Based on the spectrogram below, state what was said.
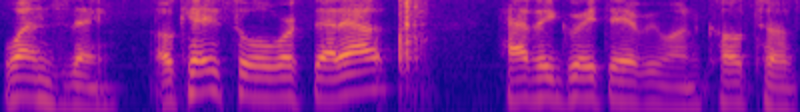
Wednesday. Okay, so we'll work that out. Have a great day, everyone. Kol Tov.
